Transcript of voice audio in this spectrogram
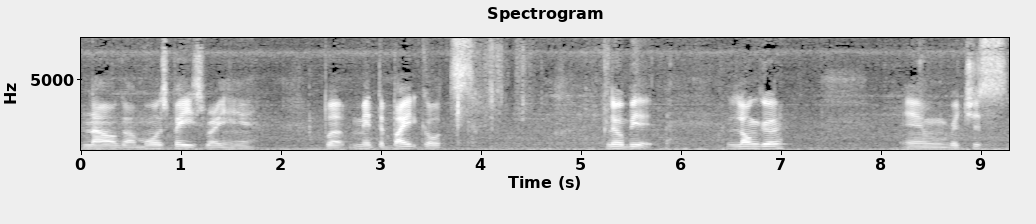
now I got more space right here. But made the bike go a little bit longer and which is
